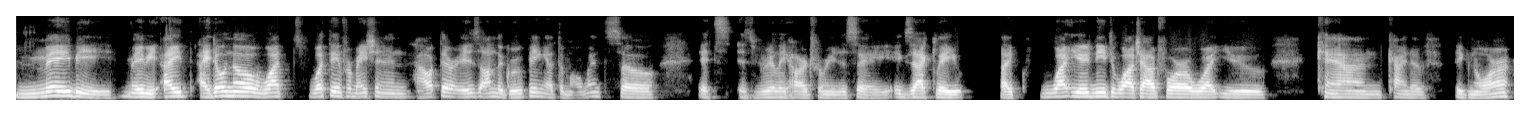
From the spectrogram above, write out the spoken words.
Maybe, maybe. I I don't know what what the information out there is on the grouping at the moment, so it's it's really hard for me to say exactly like what you need to watch out for, what you can kind of ignore.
